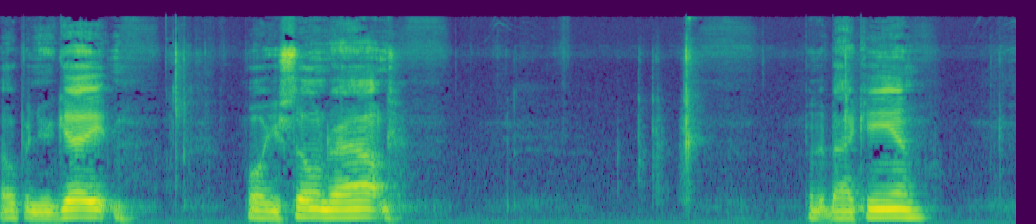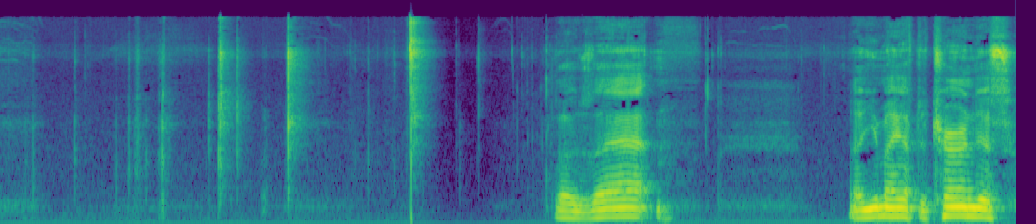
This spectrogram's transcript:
Open your gate. Pull your cylinder out. Put it back in. Close that. Now you may have to turn this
